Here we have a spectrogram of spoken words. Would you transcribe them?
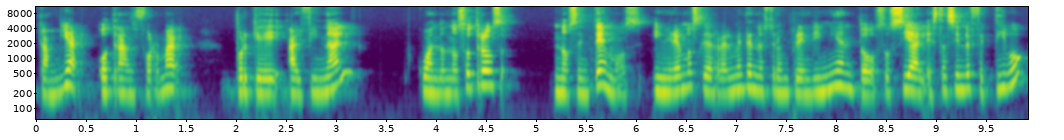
cambiar o transformar, porque al final cuando nosotros nos sentemos y miremos que realmente nuestro emprendimiento social está siendo efectivo,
